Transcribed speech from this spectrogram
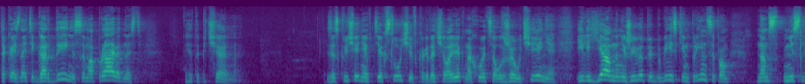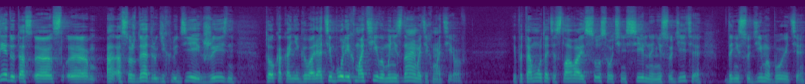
такая, знаете, гордыня, самоправедность, это печально. За исключением тех случаев, когда человек находится в лжеучении или явно не живет по библейским принципам, нам не следует э, э, осуждать других людей, их жизнь, то, как они говорят, тем более их мотивы, мы не знаем этих мотивов. И потому вот эти слова Иисуса очень сильны. Не судите, да не судимы будете.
